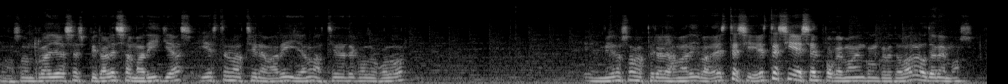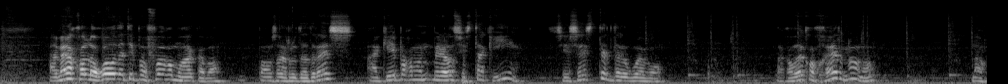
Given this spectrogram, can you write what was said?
No, son rayas espirales amarillas y este no las tiene amarillas, ¿no? Las tiene de otro color. El no son espirales amarillas. Vale, este sí, este sí es el Pokémon en concreto, ¿vale? Lo tenemos. Al menos con los huevos de tipo fuego hemos acabado. Vamos a la ruta 3. Aquí hay Pokémon... Míralo, si está aquí. Si es este el del huevo. Lo acabo de coger, ¿no? No. No.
